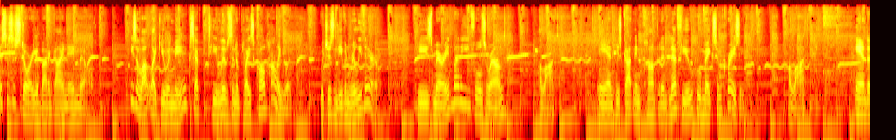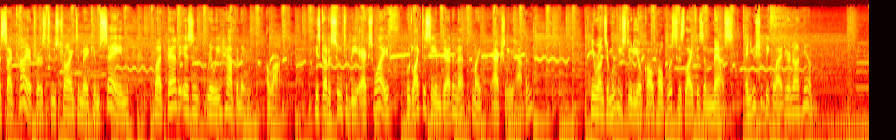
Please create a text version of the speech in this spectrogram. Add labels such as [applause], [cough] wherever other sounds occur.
This is a story about a guy named Mel. He's a lot like you and me, except he lives in a place called Hollywood, which isn't even really there. He's married, but he fools around a lot. And he's got an incompetent nephew who makes him crazy a lot. And a psychiatrist who's trying to make him sane, but that isn't really happening a lot. He's got a soon to be ex wife who'd like to see him dead, and that might actually happen. He runs a movie studio called Hopeless. His life is a mess, and you should be glad you're not him.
